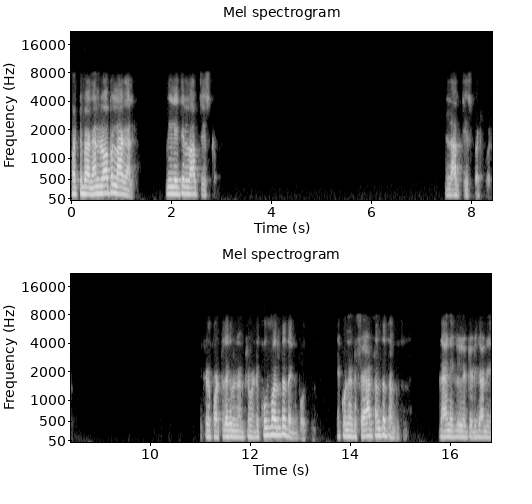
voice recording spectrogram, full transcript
పట్టు భాగాన్ని లోపల లాగాలి. వీలైతే లాక్ చేసుకో. లాక్ చేసి పట్టుకోండి. ఇక్కడ పట్టు దగ్గర ఉన్నటువంటి కొవ్వు అంతా తగ్గిపోతుంది. ఇక్కడ ఉన్నటువంటి ఫ్యాట్ అంతా తగ్గుతుంది. గైనిక్ రిలేటెడ్ కానీ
